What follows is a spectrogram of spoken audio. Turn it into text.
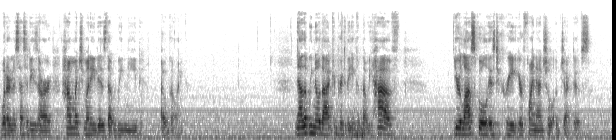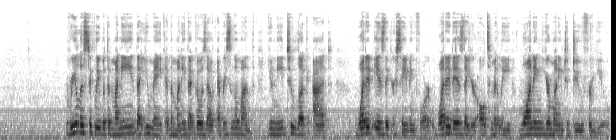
what our necessities are, how much money it is that we need outgoing. Now that we know that compared to the income that we have, your last goal is to create your financial objectives. Realistically, with the money that you make and the money that goes out every single month, you need to look at what it is that you're saving for, what it is that you're ultimately wanting your money to do for you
